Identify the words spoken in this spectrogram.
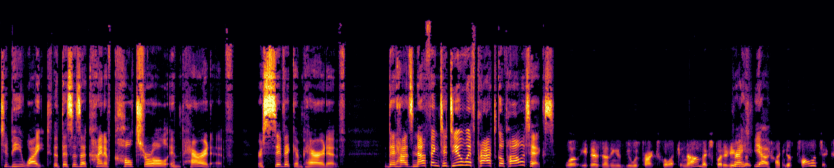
to be white. That this is a kind of cultural imperative or civic imperative that has nothing to do with practical politics. Well, it has nothing to do with practical economics, but it is Right, a yeah. kind of politics.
